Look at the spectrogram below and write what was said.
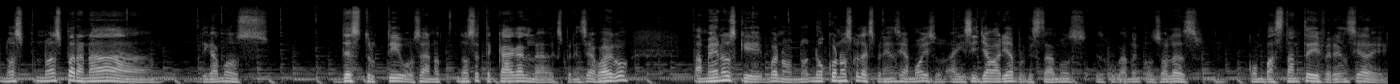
no es, no es para nada, digamos, destructivo, o sea, no, no se te caga en la experiencia de juego, a menos que, bueno, no, no conozco la experiencia de Moiso, ahí sí ya varía porque estamos jugando en consolas con bastante diferencia de,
